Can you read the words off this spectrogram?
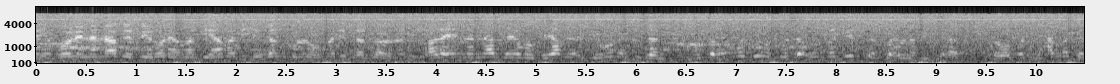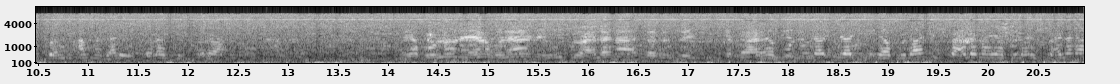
يقول إن الناس يسيرون يوم القيامة جزءا كل امه تتبع نبيها. قال إن الناس يوم القيامة يسيرون جزءا كل أمة كل امه تتبع نبيها. فامه محمد تتبع محمد عليه الصلاة والسلام. ويقولون يا فلان اشفع لنا حتى تنتهي الشفاعه ويقولون يا فلان اشفع لنا يا فلان اشفع لنا.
